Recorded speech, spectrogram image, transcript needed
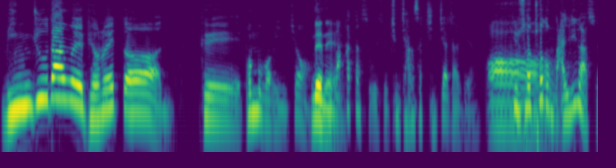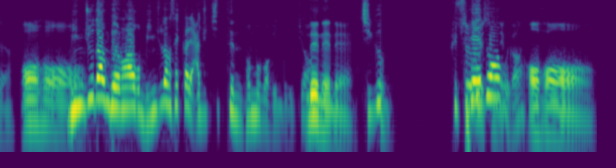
민주당을 변호했던 그 법무법인 있죠. 네네. 막 갖다 쓰고 있어요. 지금 장사 진짜 잘 돼요. 아. 지금 서초동 난리 났어요. 어허. 민주당 변호하고 민주당 색깔이 아주 짙은 법무법인들 있죠. 네네네. 지금 휩쓸고 쇄도하고 있습니까? 있다. 어허.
